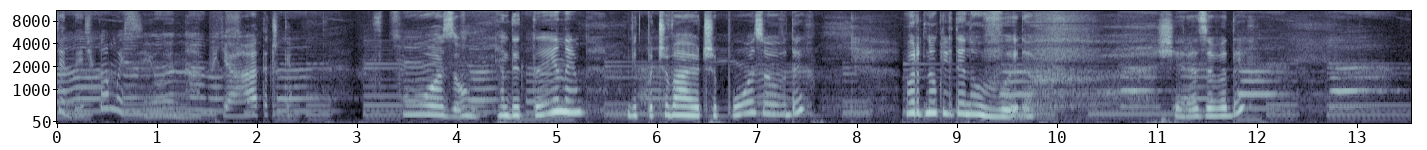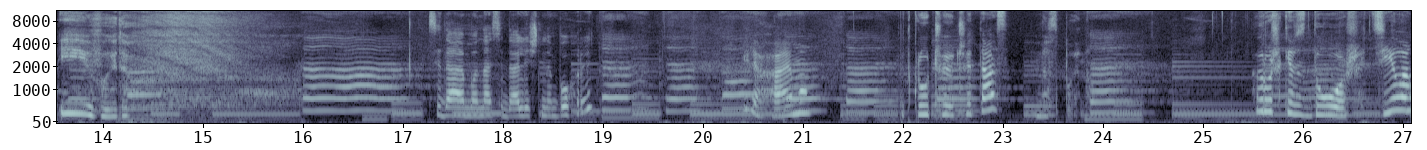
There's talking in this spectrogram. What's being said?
сідничками сіли на п'яточки. В позу дитини, відпочиваючи позу вдих. В одну клітину видих. Ще раз вдих. І видих. Сідаємо на сідалічні бугри і лягаємо, підкручуючи таз на спину. Ручки вздовж тіла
